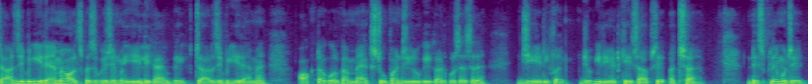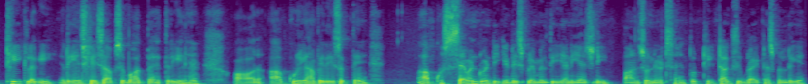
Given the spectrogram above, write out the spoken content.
चार जी बी की रैम है ऑल स्पेसिफिकेशन में यही लिखा है कि चार जी बी की रैम है। ऑक्टा कोर का मैक्स टू पॉइंट ज़ीरो की कार्ड प्रोसेसर है जी एटी फाइव जो कि रेट के हिसाब से अच्छा है। डिस्प्ले मुझे ठीक लगी रेंज के हिसाब से बहुत बेहतरीन है। और आपको यहाँ पे देख सकते हैं आपको 720 की डिस्प्ले मिलती है, यानी एच डी पाँच नेट्स हैं तो ठीक ठाक सी ब्राइटनेस मिल रही है,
